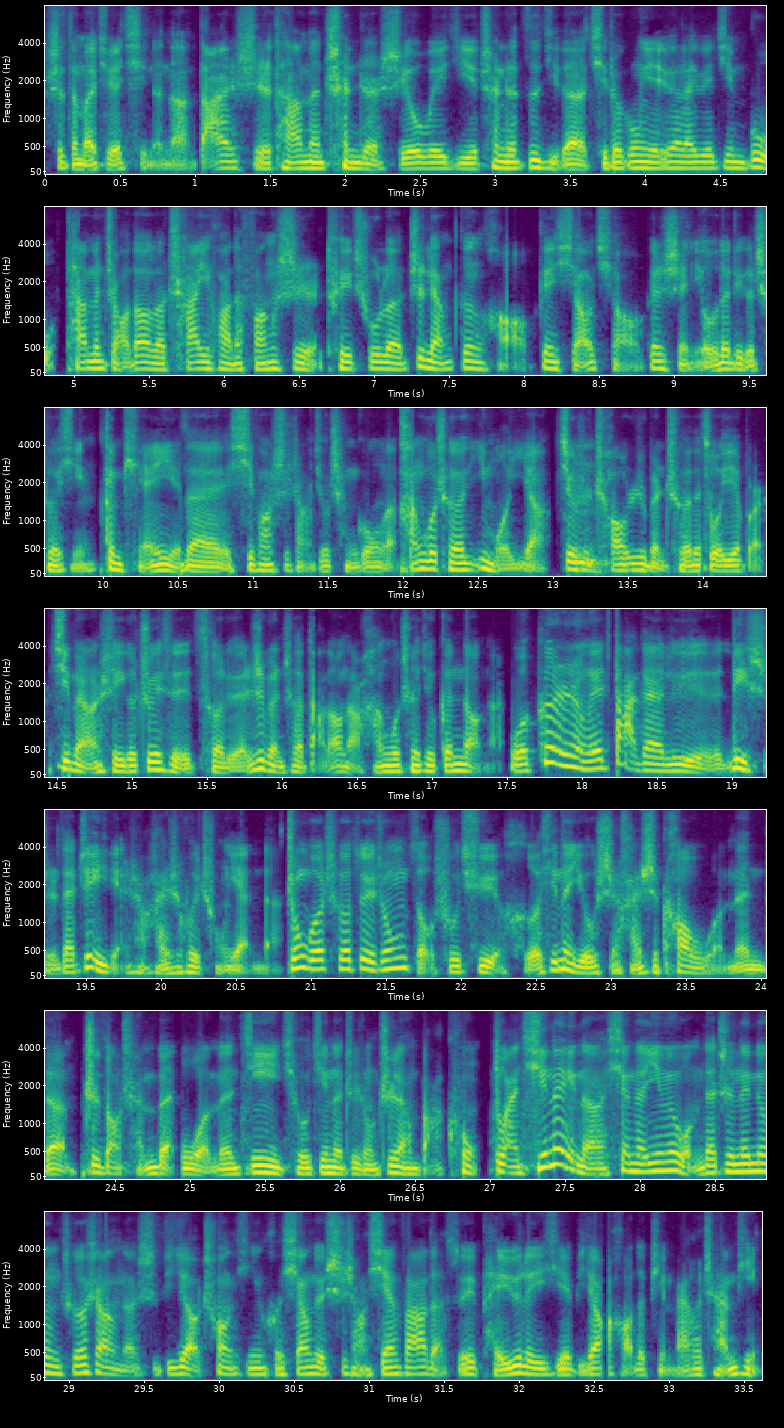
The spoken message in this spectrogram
是怎么崛起的呢？答案是他们趁着石油危机，趁着自己的汽车工业越来越进步，他们找到了差异化的方式，推出了质量更好、更小巧、更省油的这个车型，更便宜，在西方市场就成功了。韩国车一模一样，就是抄日本车的作业本，基本上是一个追随策略。日本车打到哪儿，韩国车就跟到哪儿。我个人认为，大概率历史在这一点上还是会重演的。中国车最终走出去，核心的优势还是靠我们的制造成本，我们精益求精的这种。质量把控，短期内呢，现在因为我们在智能电动车上呢是比较创新和相对市场先发的，所以培育了一些比较好的品牌和产品。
